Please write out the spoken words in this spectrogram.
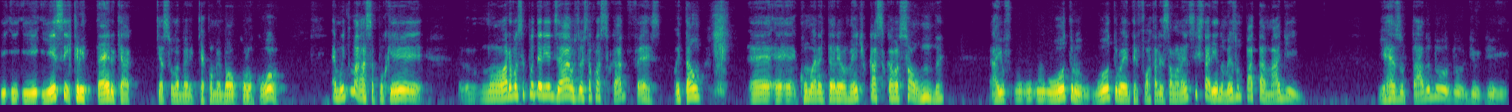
e, e esse critério que a, que a Sul que a Comembol colocou é muito massa, porque uma hora você poderia dizer, ah, os dois estão classificados, Ferres. Ou então, é, é, como era anteriormente, classificava só um, né? Aí o, o, o, outro, o outro entre Fortaleza e São Lourenço estaria no mesmo patamar de, de resultado do, do de, de,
